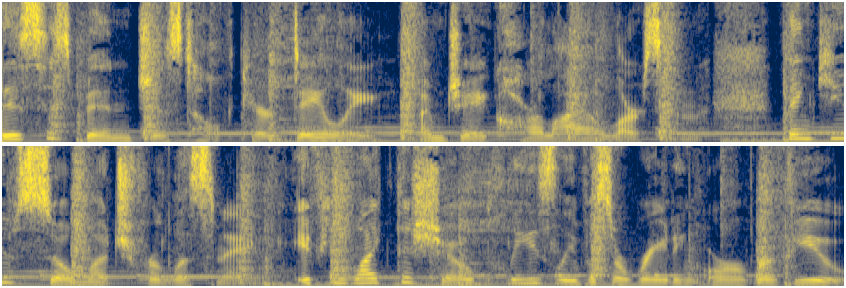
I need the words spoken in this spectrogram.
This has been Gist Healthcare Daily. I'm Jay Carlisle Larson. Thank you so much for listening. If you like the show, please leave us a rating or a review.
